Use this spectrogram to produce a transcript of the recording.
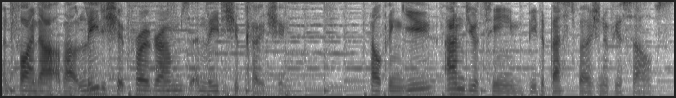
and find out about leadership programs and leadership coaching, helping you and your team be the best version of yourselves.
